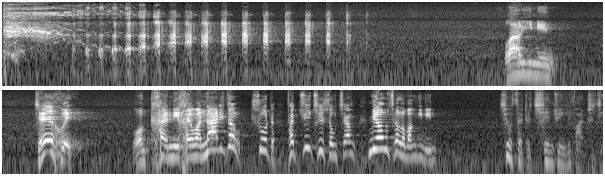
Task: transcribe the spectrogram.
王一民，这回。”我看你还往哪里走！说着，他举起手枪，瞄向了王一民。就在这千钧一发之际，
